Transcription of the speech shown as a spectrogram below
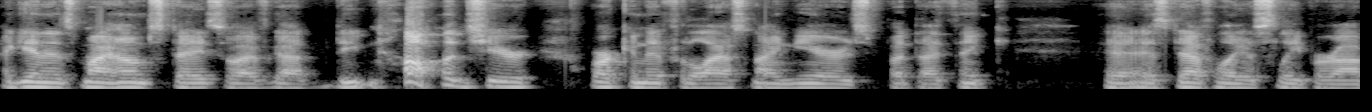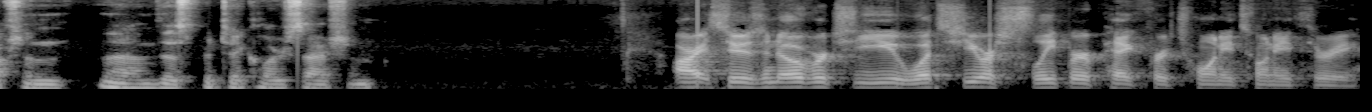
Again, it's my home state, so I've got deep knowledge here working it for the last nine years. But I think it's definitely a sleeper option uh, this particular session. All right, Susan, over to you. What's your sleeper pick for 2023?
